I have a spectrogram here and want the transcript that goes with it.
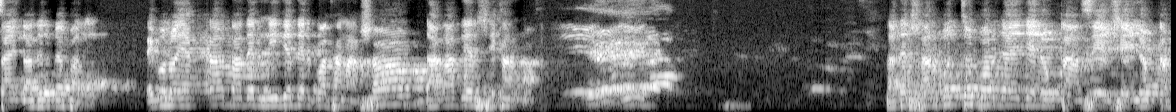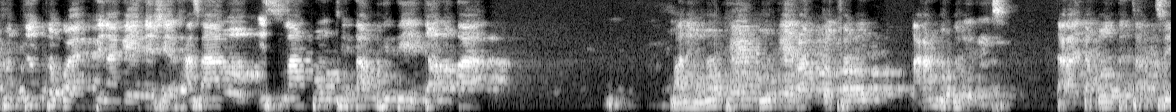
চায় তাদের ব্যাপারে। এগুলো একটাও তাদের নিজেদের কথা না, সব দাদাদের শেখার কথা। তাদের সর্বোচ্চ পর্যায়ে যে লোকটা আছে, সেই লোকটা পর্যন্ত কয়েকদিন আগে দেশের হাজারো ইসলাম পন্থী তাওহিদি জনতা মানে মুখে বুকে রক্ত খরচ আরম্ভ করে দিয়েছে। তারা এটা বলতে চাচ্ছে,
